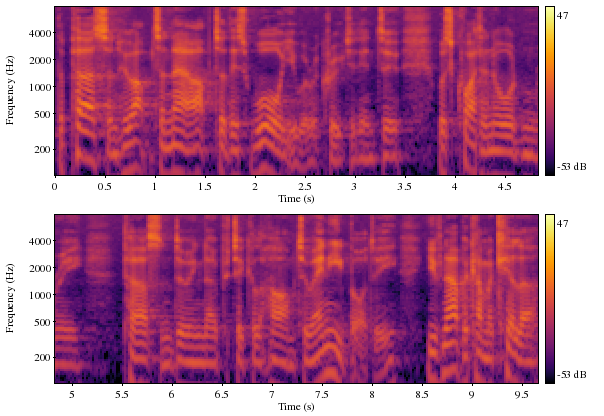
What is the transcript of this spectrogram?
the person who up to now, up to this war you were recruited into, was quite an ordinary person doing no particular harm to anybody. You've now become a killer,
